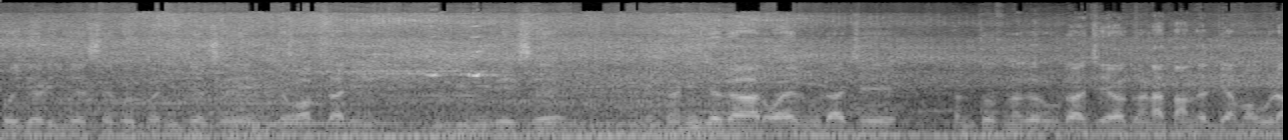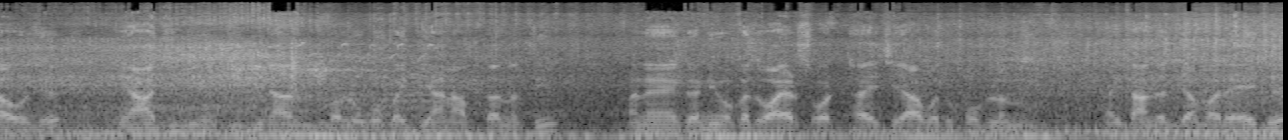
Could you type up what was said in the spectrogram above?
કોઈ જડી જશે, કોઈ ભરી જશે, એની જવાબદારી જીબીની રહેશે. ઘણી જગા રોયલ ઉડા છે. સંતોષનગર ઉડા છે. એવા ઘણા તાંદલિયામાં ઉડાવો છે. ત્યાં જીબી જીબીના લોકો કંઈ ધ્યાન આપતા નથી અને ઘણી વખત વાયર શોર્ટ થાય છે. આ બધું પ્રોબ્લેમ અહીં તાંદલિયામાં રહે છે.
